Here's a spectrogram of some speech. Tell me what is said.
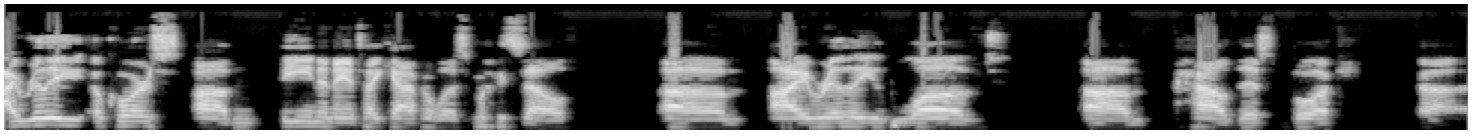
I really, of course, um, being an anti-capitalist myself, um, I really loved um, how this book uh,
